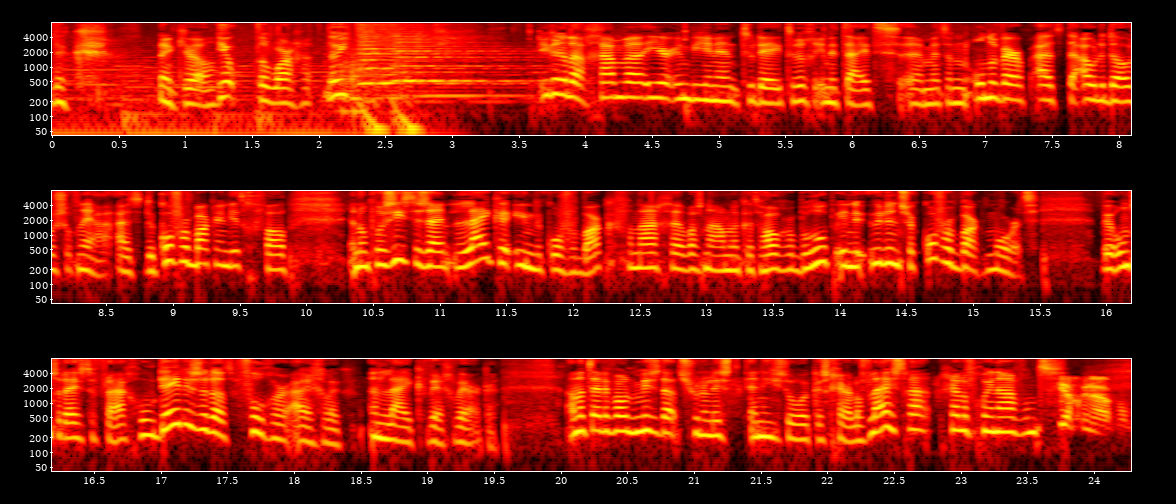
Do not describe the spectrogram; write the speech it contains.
Luc, dankjewel. Jo. Tot morgen. Doei. Iedere dag gaan we hier in BNN Today terug in de tijd... Uh, met een onderwerp uit de oude doos, of nou ja, uit de kofferbak in dit geval. En om precies te zijn, lijken in de kofferbak. Vandaag uh, was namelijk het hoger beroep in de Udense kofferbakmoord. Bij ons reist de vraag, hoe deden ze dat vroeger eigenlijk? Een lijk wegwerken. Aan de telefoon misdaadjournalist en historicus Gerlof Leistra. Gerlof, goedenavond. Ja, goedenavond.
